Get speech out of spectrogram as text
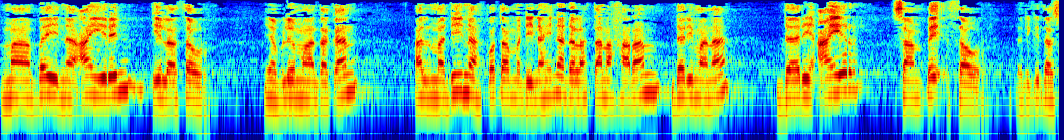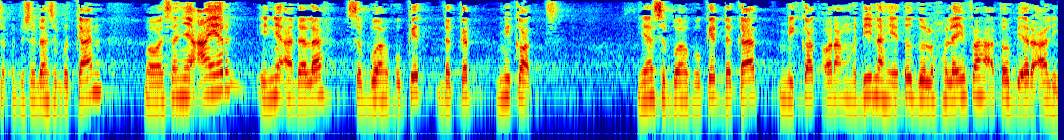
ma baina airin ila thaur. Yang beliau mengatakan Al-Madinah kota Madinah ini adalah tanah haram dari mana? Dari air sampai thaur. Jadi kita sudah sebutkan bahwasanya air ini adalah sebuah bukit dekat Mikot. Ya, sebuah bukit dekat Mikot orang Madinah yaitu Dzul Hulaifah atau Bir Ali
